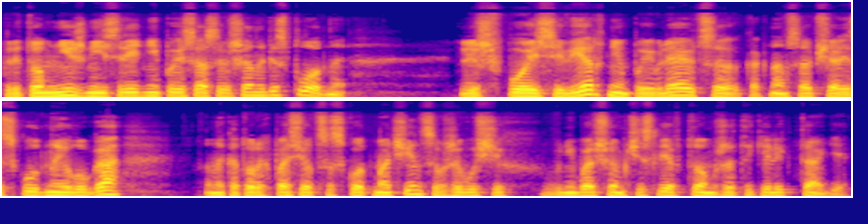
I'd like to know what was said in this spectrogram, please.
притом нижние и средние пояса совершенно бесплодны. Лишь в поясе верхнем появляются, как нам сообщали, скудные луга, на которых пасется скот мочинцев, живущих в небольшом числе в том же Текеликтаге.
